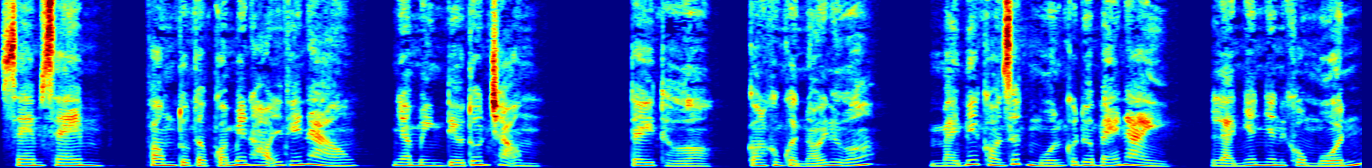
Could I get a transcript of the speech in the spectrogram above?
Xem xem, phòng tụ tập quán bên họ như thế nào? Nhà mình đều tôn trọng. Tây thừa, con không cần nói nữa. Mẹ biết con rất muốn có đứa bé này, Là nhân nhân không muốn.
